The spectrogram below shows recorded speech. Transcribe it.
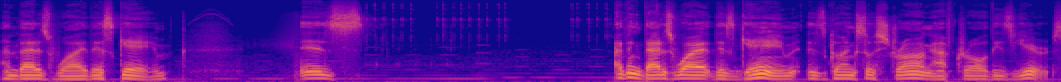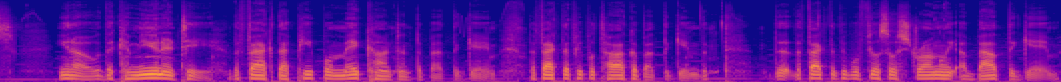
And that is why this game is I think that is why this game is going so strong after all these years. You know, the community, the fact that people make content about the game, the fact that people talk about the game, the, the, the fact that people feel so strongly about the game.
